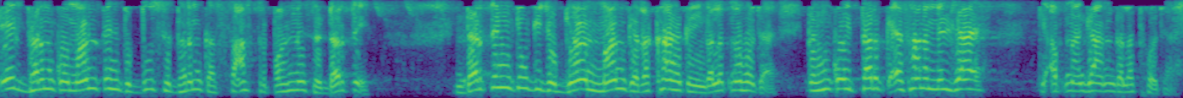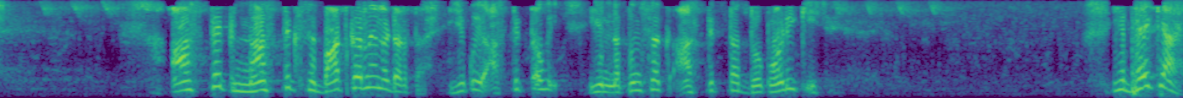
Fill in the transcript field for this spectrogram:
एक धर्म को मानते हैं तो दूसरे धर्म का शास्त्र पढ़ने से डरते डरते हैं क्योंकि जो ज्ञान मान के रखा है कहीं गलत ना हो जाए, कहीं कोई तर्क ऐसा ना मिल जाए कि अपना ज्ञान गलत हो जाए। आस्तिक नास्तिक से बात करने में डरता है। ये कोई आस्तिकता हुई? ये नपुंसक आस्तिकता दो कौड़ी की है। ये भय क्या है?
